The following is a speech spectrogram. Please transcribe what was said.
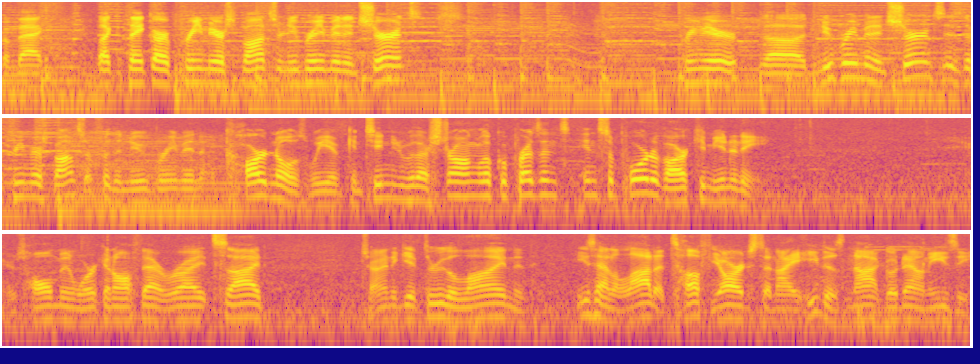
Welcome back. I'd like to thank our premier sponsor, New Bremen Insurance. Premier uh, New Bremen Insurance is the premier sponsor for the New Bremen Cardinals. We have continued with our strong local presence in support of our community. Here's Holman working off that right side, trying to get through the line, and he's had a lot of tough yards tonight. He does not go down easy.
